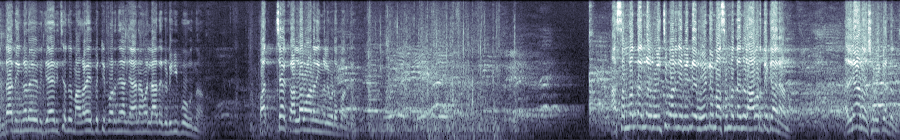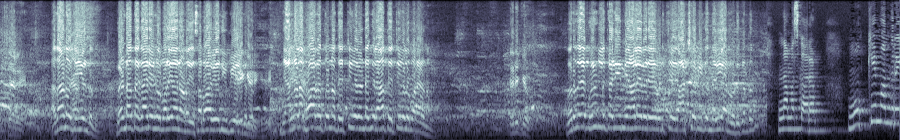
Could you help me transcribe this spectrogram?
എന്താ നിങ്ങൾ വിചാരിച്ചത് മകളെ പറ്റി പറഞ്ഞാൽ ഞാൻ വല്ലാതെ കിടുങ്ങിപ്പോകുന്നതാണ്? പച്ച കള്ളമാണ് നിങ്ങൾ ഇവിടെ പറഞ്ഞത്. അസംബന്ധങ്ങൾ വിളിച്ചു പറഞ്ഞ് പിന്നെ വീണ്ടും അസംബന്ധങ്ങൾ ആവർത്തിക്കാനാണ്. അതിനാണോ ശ്രമിക്കേണ്ടത്? അതാണോ ചെയ്യേണ്ടത്? വേണ്ടാത്ത കാര്യങ്ങൾ പറയാനാണോ ഈ സഭാവേദി ഉപയോഗിക്കുന്നത്? ഞങ്ങളുടെ ഭാഗത്തുള്ള തെറ്റുകളുണ്ടെങ്കിൽ ആ തെറ്റുകൾ പറയണം. വെറുതെ വീട്ടിൽ കഴിയുന്ന ആളെ വരെ വിളിച്ച് ആക്ഷേപിക്കുന്ന നെയ്യാണോ എടുക്കേണ്ടത്? നമസ്കാരം. മുഖ്യമന്ത്രി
